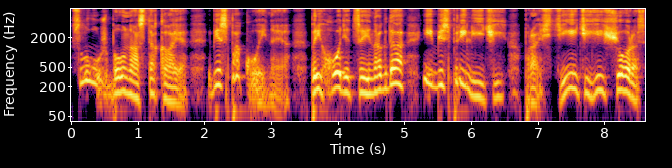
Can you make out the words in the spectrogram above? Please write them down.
Служба у нас такая, беспокойная. Приходится иногда и без приличий. Простите еще раз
